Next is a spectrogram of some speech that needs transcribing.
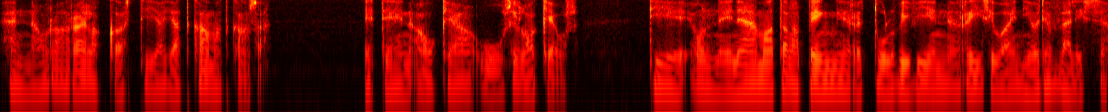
hän nauraa railakkaasti ja jatkaa matkaansa. Eteen aukeaa uusi lakeus. Tie on enää matala penger tulvivien riisivainioiden välissä.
